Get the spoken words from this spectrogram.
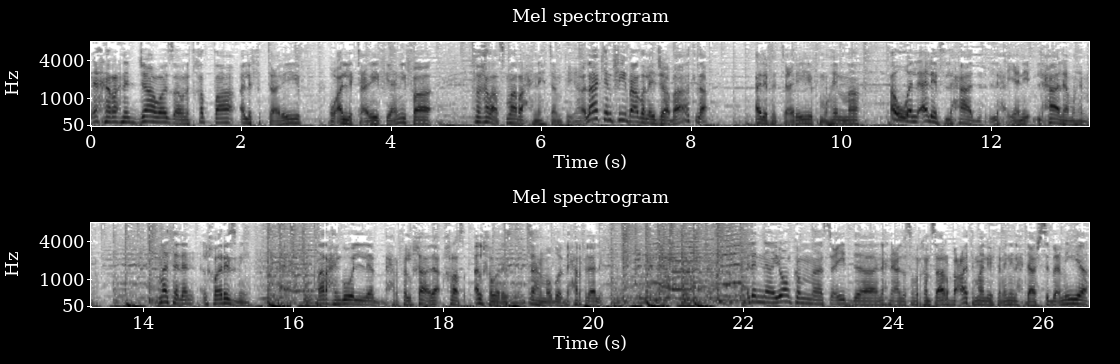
نحن راح نتجاوز أو نتخطى ألف التعريف وال التعريف يعني ف فخلاص ما راح نهتم فيها. لكن في بعض الإجابات لا. ألف التعريف مهمة. أو الالف لحال يعني لحالها مهمة. مثلا الخوارزمي. ما راح نقول بحرف الخاء. لا خلاص الخوارزمي. انتهى الموضوع بحرف الألف. إذا يومكم سعيد. نحن على صفر خمسة أربعة ثمانية وثمانين أحداش سبعمية.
